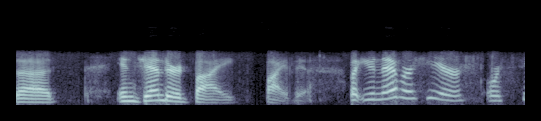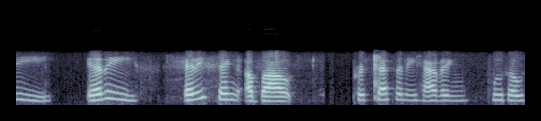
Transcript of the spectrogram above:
uh, engendered by by this. But you never hear or see any anything about Persephone having Pluto's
